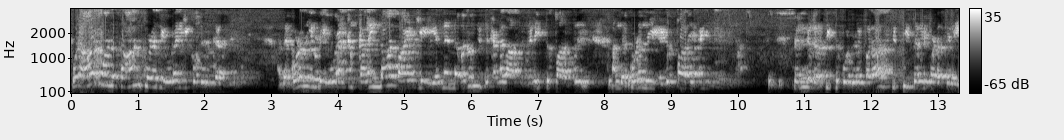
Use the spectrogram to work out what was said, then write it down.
ஒரு ஆறு மாதத்து ஆண் குழந்தை உறங்கிக் கொண்டிருக்கிறது. அந்த குழந்தையினுடைய உறக்கம் கலைந்தால் வாழ்க்கையில் என்னென்ன வரும் என்று கண்ணதாசன் நினைத்து பார்த்து அந்த குழந்தையை எழுப்பாதீர்கள் பெண்கள் ரசித்துக் கொண்டிருப்பதால் சித்தி திரைப்படத்திலே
